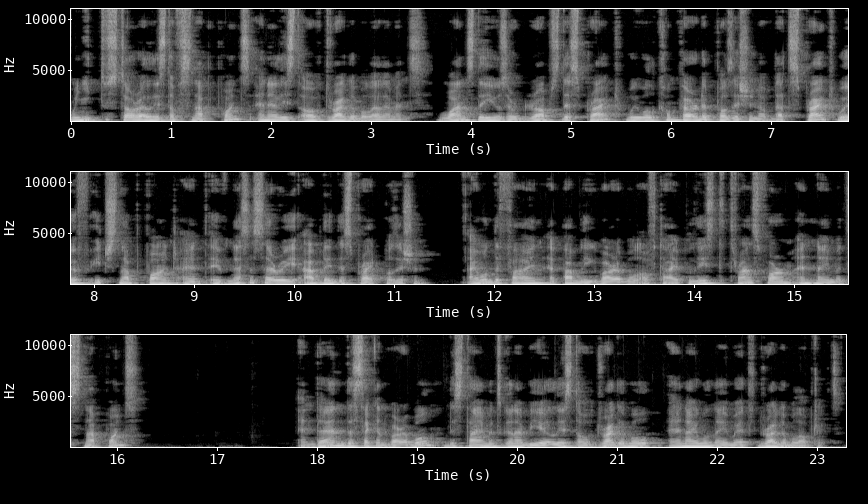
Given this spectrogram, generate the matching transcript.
We need to store a list of snap points and a list of draggable elements. Once the user drops the sprite, we will compare the position of that sprite with each snap point and, if necessary, update the sprite position. I will define a public variable of type list transform and name it snap points. And then the second variable, this time it's gonna be a list of draggable and I will name it draggable objects.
